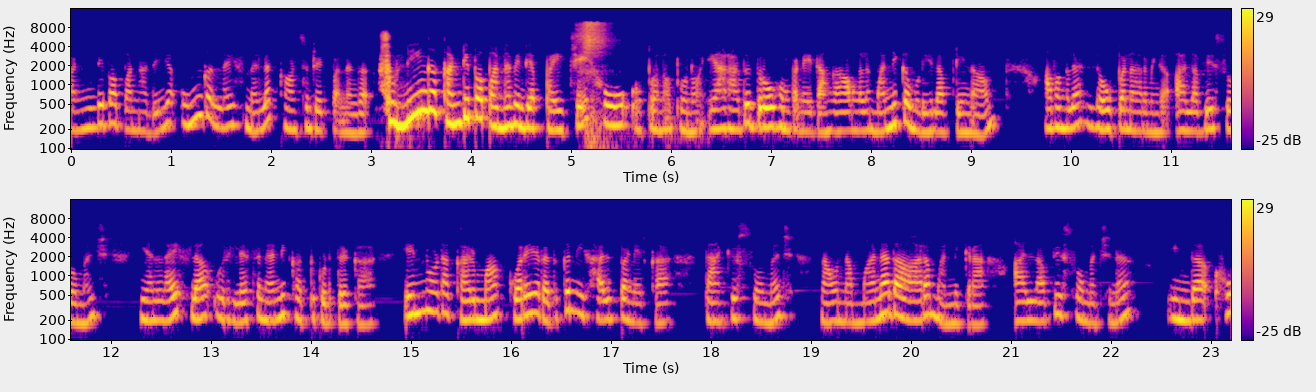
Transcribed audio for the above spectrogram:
கண்டிப்பாக பண்ணாதீங்க. உங்கள் லைஃப் மேலே கான்சென்ட்ரேட் பண்ணுங்க. ஸோ நீங்கள் கண்டிப்பாக பண்ண வேண்டிய பயிற்சி ஹோ ஓப்பனாக போகணும் யாராவது துரோகம் பண்ணிட்டாங்க அவங்கள மன்னிக்க முடியல அப்படின்னா அவங்கள லவ் பண்ண ஆரம்பிங்க. I love you so much என் லைஃப்ல ஒரு லெசனை நீ கற்றுக் கொடுத்துருக்க. என்னோட கர்மா குறையறதுக்கு நீ ஹெல்ப் பண்ணியிருக்க தேங்க்யூ ஸோ மச் நான் உன்னை மனதார மன்னிக்கிறேன். ஐ லவ் யூ ஸோ மச்னு இந்த ஹோ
